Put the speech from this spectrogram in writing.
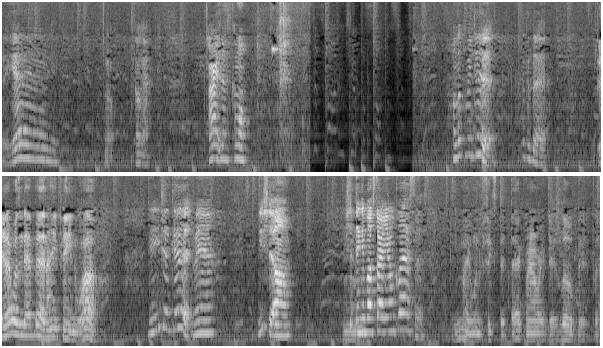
Say yay. Oh. Okay. All right then, come on. Oh, look what we did. Look at that. Yeah, that wasn't that bad. I ain't painting a while. Yeah, you did good, man. You should um, you should think about starting your own classes. You might want to fix the background right there a little bit, but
